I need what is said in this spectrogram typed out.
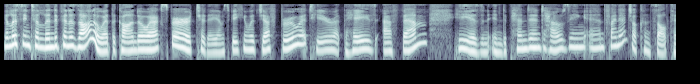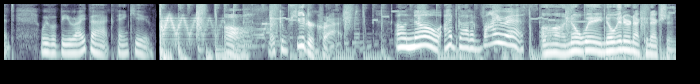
You're listening to Linda Pinizzotto at the Condo Expert. Today I'm speaking with Jeff Brewitt here at the Hayes FM. He is an independent housing and financial consultant. We will be right back. Thank you. Oh, my computer crashed. Oh no, I've got a virus. Ah, no way, no internet connection.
